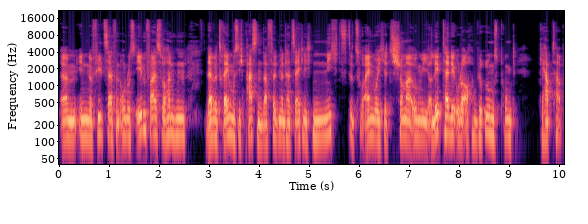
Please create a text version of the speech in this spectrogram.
ähm, in einer Vielzahl von Autos ebenfalls vorhanden. Level 3 muss ich passen. Da fällt mir tatsächlich nichts dazu ein, wo ich jetzt schon mal irgendwie erlebt hätte oder auch einen Berührungspunkt gehabt habe.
